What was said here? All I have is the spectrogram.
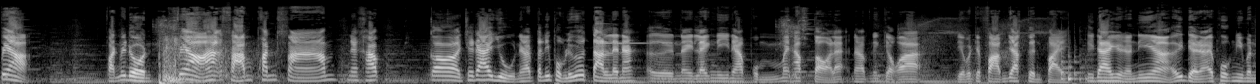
ปี้ยฟันไม่โดนเปี้ยฮะสามพันสามนะครับก็ใช้ได้อยู่นะครับ ตอนนี้ผมเลเวลตันเลยนะ เออ ในแรงนี้นะครับผมไม่อัพต่อแล้วนะครับ เนื่องจากว่าเดี๋ยวมันจะฟาร์มยากเกินไปไม่ได้อยู่นะเนี่ย เอ้ย เดี๋ยวนะไอ้พวกนี้มัน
